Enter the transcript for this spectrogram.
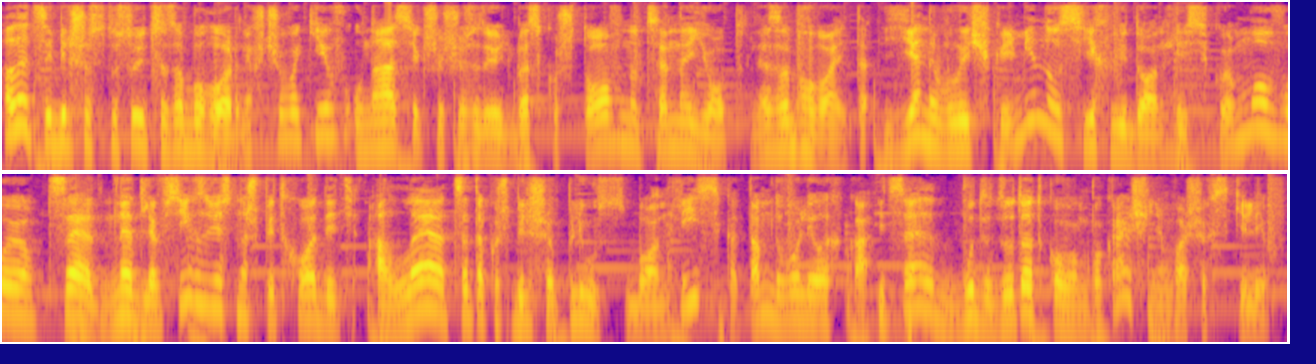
Але це більше стосується забугорних чуваків. У нас, якщо щось дають безкоштовно, це не йоп, не забувайте. Є невеличкий мінус, їх відео англійською мовою. Це не для всіх, звісно ж, підходить, але це також більше плюс, бо англійська там доволі легка, і це буде додатковим покращенням ваших скілів.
